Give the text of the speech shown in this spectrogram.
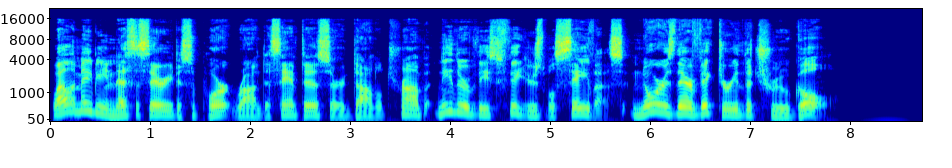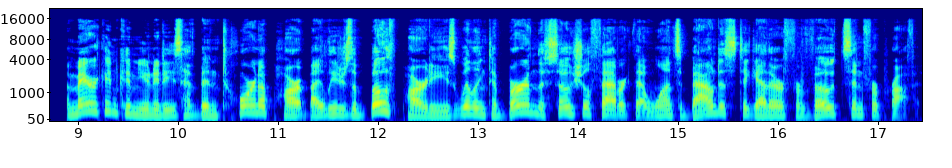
While it may be necessary to support Ron DeSantis or Donald Trump, neither of these figures will save us, nor is their victory the true goal. American communities have been torn apart by leaders of both parties willing to burn the social fabric that once bound us together for votes and for profit.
